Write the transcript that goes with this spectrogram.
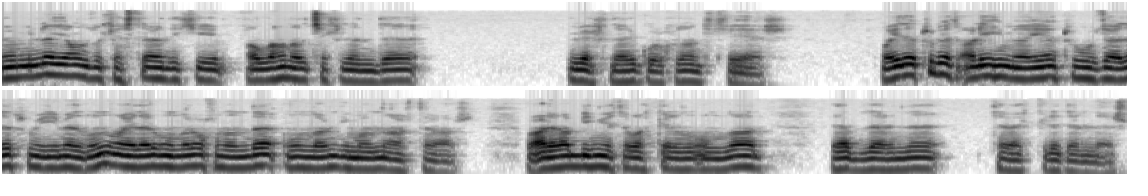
Möminlər yalnız o kəslərdir ki, Allahın adı çəkiləndə ürəkləri qorxudan titrəyər. Və idə tuliyyət aleyhim əyətuhu zədətuhum imən. Onun ayələri onlara oxunanda onların imanını artırar. Və alə rabbihim yətəvəkkəlun. Onlar Rəblərinə təvəkkül edərlər.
